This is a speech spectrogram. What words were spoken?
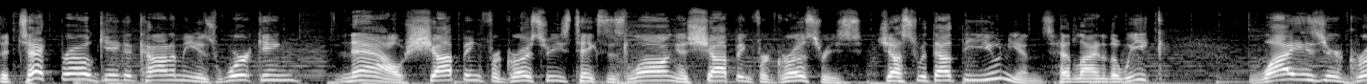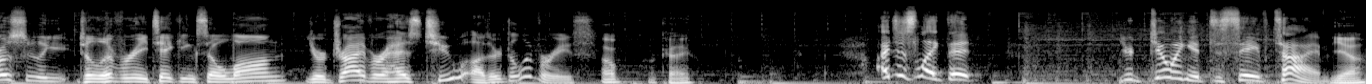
the tech bro gig economy is working now. Shopping for groceries takes as long as shopping for groceries, just without the unions. Headline of the week. Why is your grocery delivery taking so long? Your driver has two other deliveries. Oh, okay. I just like that you're doing it to save time. Yeah.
